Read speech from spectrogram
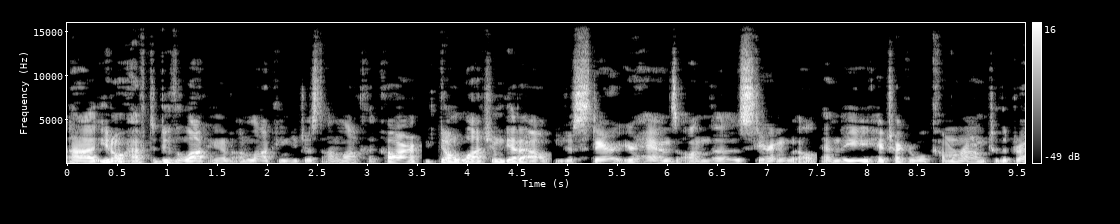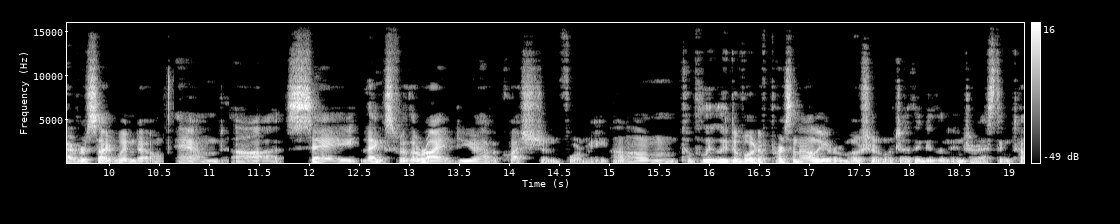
Uh, you don't have to do the locking and unlocking, you just unlock the car. You don't watch him get out, you just stare at your hands on the steering wheel, and the hitchhiker will come around to the driver's side window and, uh, say, thanks for the ride, do you have a question for me? Um, completely devoid of personality or emotion, which I think is an interesting touch.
